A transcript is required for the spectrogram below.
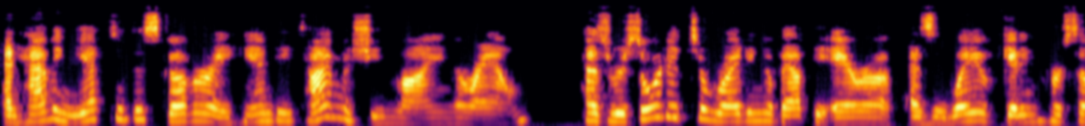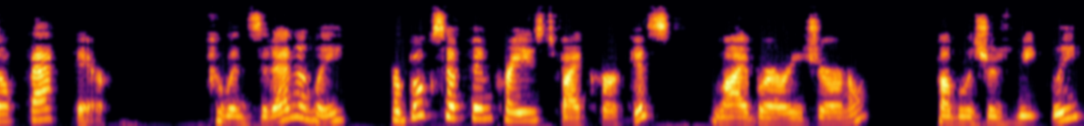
and having yet to discover a handy time machine lying around, has resorted to writing about the era as a way of getting herself back there. Coincidentally, her books have been praised by Kirkus, Library Journal, Publishers Weekly,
